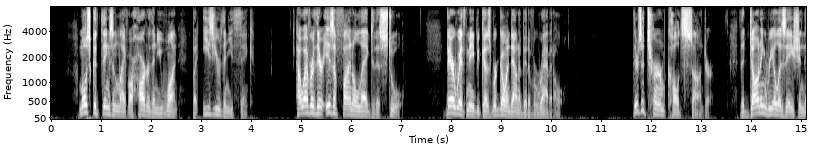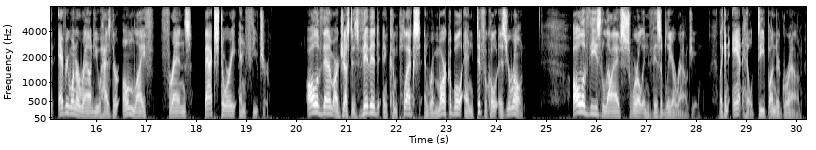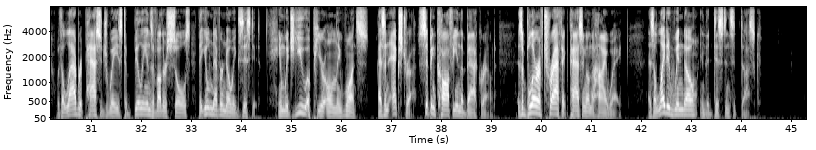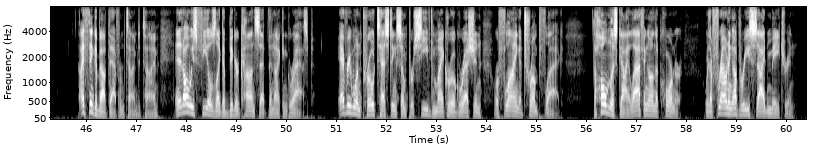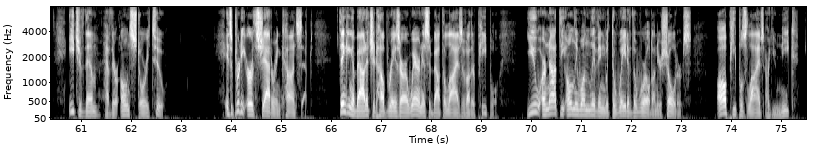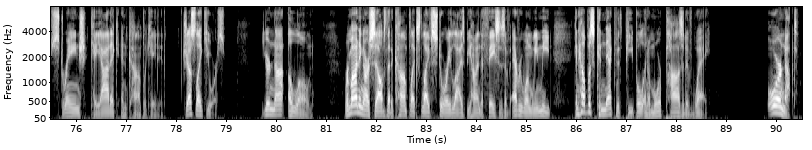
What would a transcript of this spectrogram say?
Most good things in life are harder than you want, but easier than you think. However, there is a final leg to this stool. Bear with me because we're going down a bit of a rabbit hole. There's a term called sonder the dawning realization that everyone around you has their own life, friends, backstory, and future. All of them are just as vivid and complex and remarkable and difficult as your own. All of these lives swirl invisibly around you, like an anthill deep underground, with elaborate passageways to billions of other souls that you'll never know existed, in which you appear only once, as an extra, sipping coffee in the background, as a blur of traffic passing on the highway, as a lighted window in the distance at dusk. I think about that from time to time, and it always feels like a bigger concept than I can grasp. Everyone protesting some perceived microaggression or flying a Trump flag. The homeless guy laughing on the corner, or the frowning Upper East Side matron. Each of them have their own story, too. It's a pretty earth shattering concept. Thinking about it should help raise our awareness about the lives of other people. You are not the only one living with the weight of the world on your shoulders. All people's lives are unique, strange, chaotic, and complicated, just like yours. You're not alone. Reminding ourselves that a complex life story lies behind the faces of everyone we meet can help us connect with people in a more positive way. Or not.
